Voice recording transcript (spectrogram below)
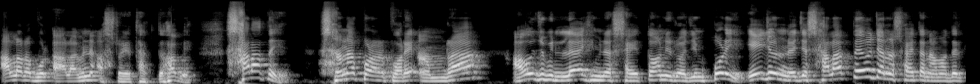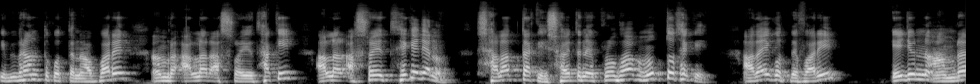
আল্লাহ রবুল আলমিনের আশ্রয়ে থাকতে হবে। সারাতে সানা পড়ার পরে আমরা আউজুবিল্লাহ হিমিনা শৈতানির রজিম পড়ি। এই জন্য যে সালাতেও যেন শয়তান আমাদেরকে বিভ্রান্ত করতে না পারে, আমরা আল্লাহর আশ্রয়ে থাকি। আল্লাহর আশ্রয়ে থেকে যেন সালাদটাকে শয়তানের প্রভাব মুক্ত থেকে আদায় করতে পারি। এই জন্য আমরা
